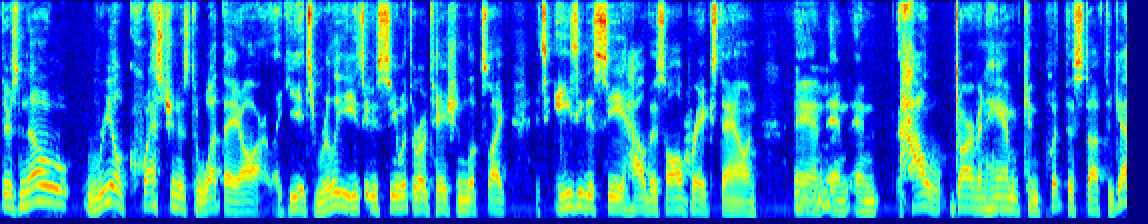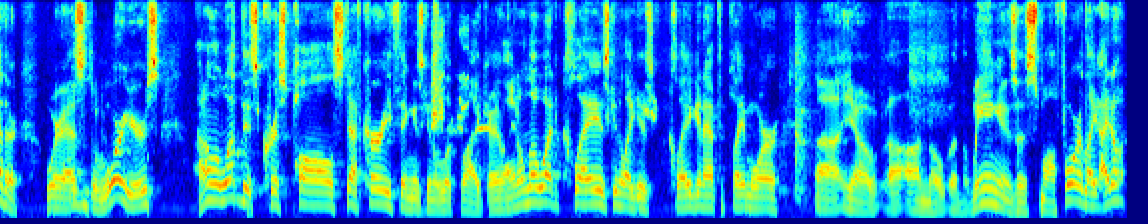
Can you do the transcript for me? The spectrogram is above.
There's no real question as to what they are. Like it's really easy to see what the rotation looks like. It's easy to see how this all breaks down and mm-hmm. and and how Darvin Ham can put this stuff together. Whereas mm-hmm. the Warriors, I don't know what this Chris Paul, Steph Curry thing is going to look like. I, don't know what Clay is going to like. Is Clay going to have to play more, uh, you know, uh, on the on the wing as a small forward? Like I don't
